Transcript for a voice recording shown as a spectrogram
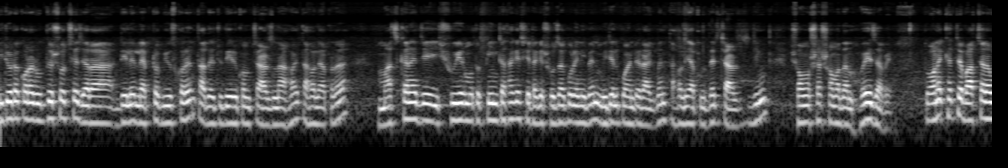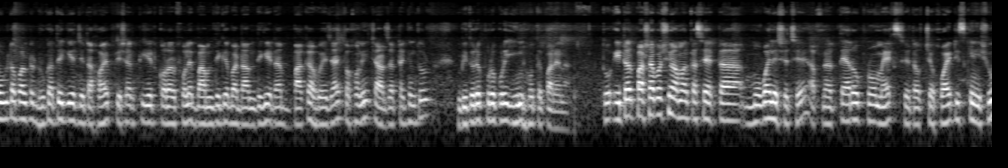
ভিডিওটা করার উদ্দেশ্য হচ্ছে, যারা ডেলের ল্যাপটপ ইউজ করেন, তাদের যদি এরকম চার্জ না হয়, তাহলে আপনারা মাঝখানে যে সুইয়ের মতো পিনটা থাকে, সেটাকে সোজা করে নেবেন মিডল পয়েন্টে রাখবেন তাহলে আপনাদের চার্জিং সমস্যার সমাধান হয়ে যাবে। তো অনেক ক্ষেত্রে বাচ্চারা উল্টাপাল্টা ঢুকাতে গিয়ে যেটা হয় প্রেশার ক্রিয়েট করার ফলে বাম দিকে বা ডান দিকে এটা বাঁকা হয়ে যায়, তখনই চার্জারটা কিন্তু ভিতরে পুরোপুরি ইন হতে পারে না। তো এটার পাশাপাশিও আমার কাছে একটা মোবাইল এসেছে, আপনার তেরো প্রো ম্যাক্স সেটা হচ্ছে হোয়াইট স্কিন ইস্যু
